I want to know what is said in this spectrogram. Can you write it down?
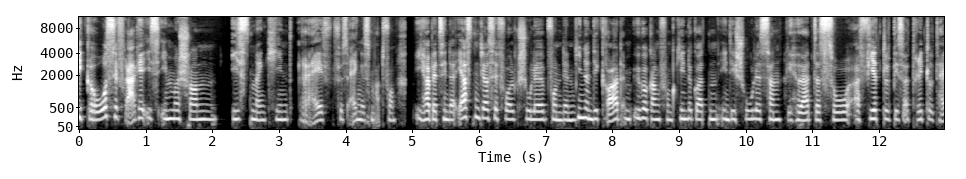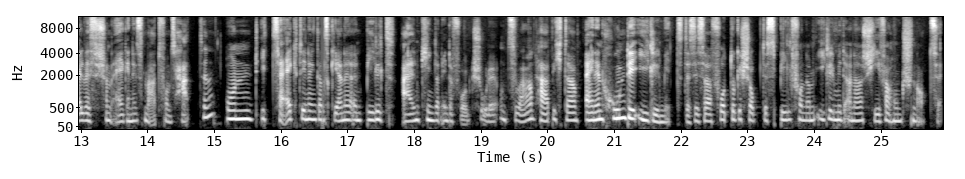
Die große Frage ist immer schon, ist mein Kind reif fürs eigene Smartphone? Ich habe jetzt in der ersten Klasse Volksschule von den Kindern, die gerade im Übergang vom Kindergarten in die Schule sind, gehört, dass so ein Viertel bis ein Drittel teilweise schon eigene Smartphones hatten. Und ich zeige ihnen ganz gerne ein Bild allen Kindern in der Volksschule. Und zwar habe ich da einen Hundeigel mit. Das ist ein fotogeshopptes Bild von einem Igel mit einer Schäferhundschnauze.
